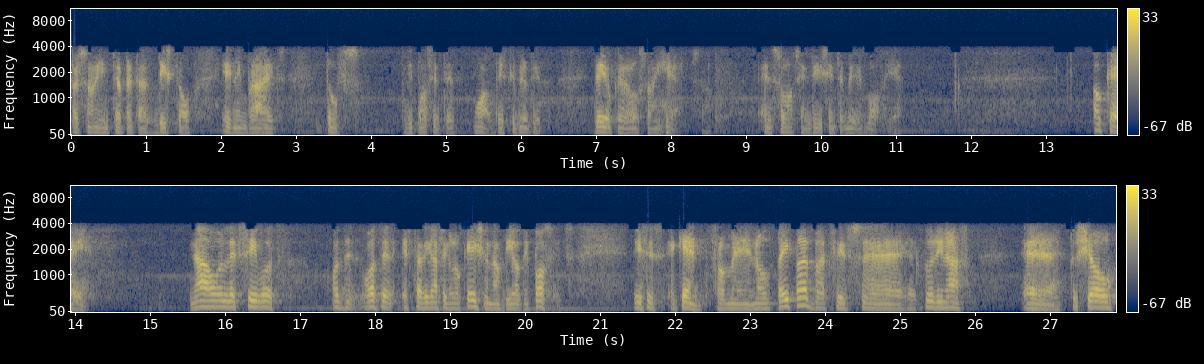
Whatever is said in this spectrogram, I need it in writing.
personally interpret as distal ignimbrites, tuffs deposited, well, distributed. They occur also in here, so, and sorts in this intermediate wall here. Okay. Now let's see what what the, what's the stratigraphic location of the deposits. This is again from an old paper, but it's uh, good enough to show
